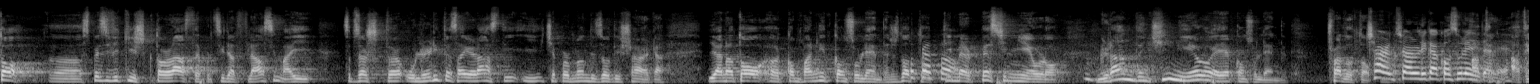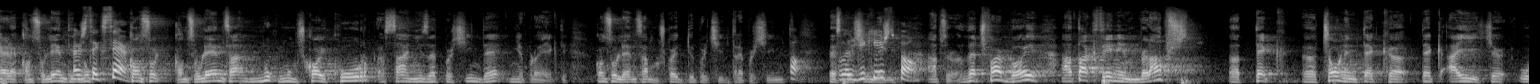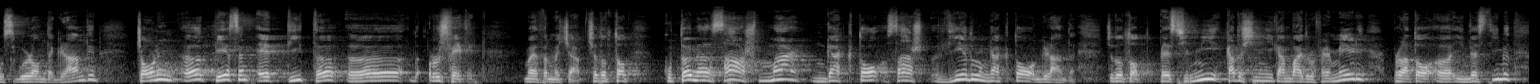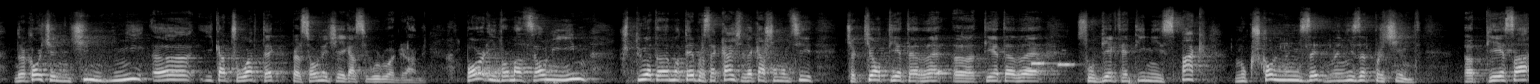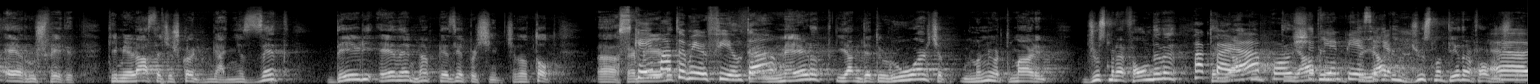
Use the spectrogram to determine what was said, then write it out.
Këto, specifikisht këto raste për të cilat flasim, ai, sepse është ulëritës ai rasti që përmendi zoti Sharka, janë ato kompanitë konsulente, që do të thotë ti merr 500 mijë euro grant dhe 100 mijë euro ia jep konsulentit. Çfarë do të thotë? Çfarë, çfarë roli ka konsulenti tani? Atëherë konsulenti është ekstern. Konsul, konsulenca nuk mund të shkojë kurrë sa 20% e një projekti. Konsulenca mund të shkojë 2%, 3%, 5%. Po, logjikisht po. Absolut. Dhe çfarë bënin? Ata kthenin mbrapsht tek çonin tek tek ai që u siguronte grantin, çonin ë pjesën e tij të ë ryshfetit. Me e thënë më qartë, që do të thotë kuptojmë edhe sa është marrë nga këto, sa është vjedhur nga këto grante. Që do të thotë 500.000, 400.000 ka mbajtur fermeri për ato ë investimet, ndërkohë që 100.000 ë i ka çuar tek personi që i ka siguruar grantin. Por informacioni im shtyhet edhe më tepër se kaq dhe ka shumë mundësi që kjo të jetë edhe të jetë edhe subjekt hetimi i SPAK, nuk shkon në njëzet në njëzet për qind pjesa e ryshfetit. Kemi raste që shkojnë nga njëzet deri edhe në pesëdhjetë për qind, që do të thotë skema të mirëfillta. Fermerët janë detyruar që në mënyrë të marrin gjysmën e fondeve, të japin të japin gjysmën tjetër në formë të shpejtë.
